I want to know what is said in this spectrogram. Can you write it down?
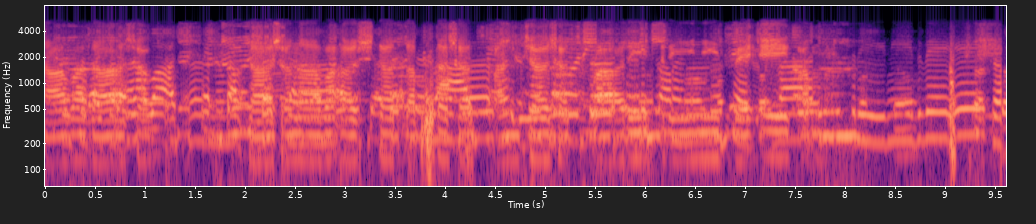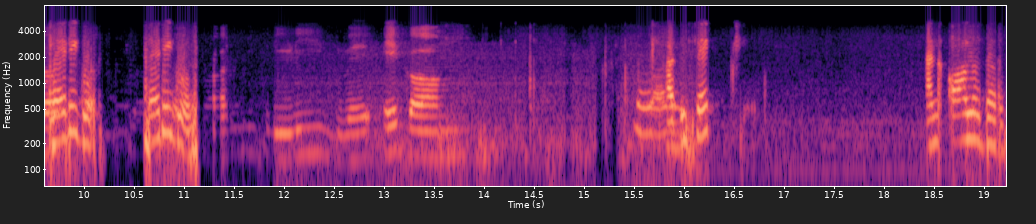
नव दश दश नव अष्ट सप्त षट् पञ्च चत्वारि त्रीणि द्वे एकम् त्रीणि द्वे एकम् वेरि गुड् वेरि गुड् त्रीणि द्वे एकम् Abhishek and all others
